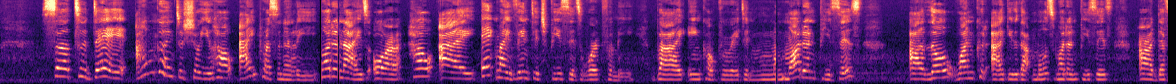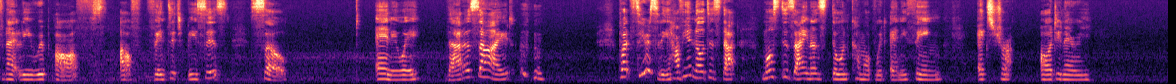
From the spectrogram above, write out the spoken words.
so today I'm going to show you how I personally modernize or how I make my vintage pieces work for me by incorporating modern pieces. Although one could argue that most modern pieces are definitely rip-offs of vintage pieces. So anyway that aside but seriously have you noticed that most designers don't come up with anything extraordinary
